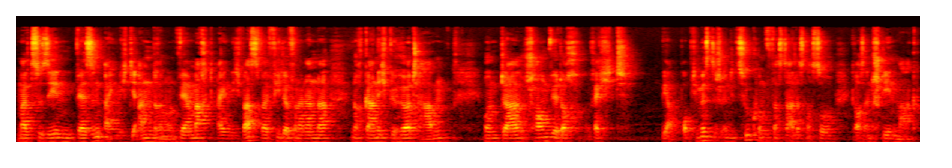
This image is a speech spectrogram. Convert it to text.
mal zu sehen, wer sind eigentlich die anderen und wer macht eigentlich was, weil viele voneinander noch gar nicht gehört haben. Und da schauen wir doch recht ja, optimistisch in die Zukunft, was da alles noch so daraus entstehen mag.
